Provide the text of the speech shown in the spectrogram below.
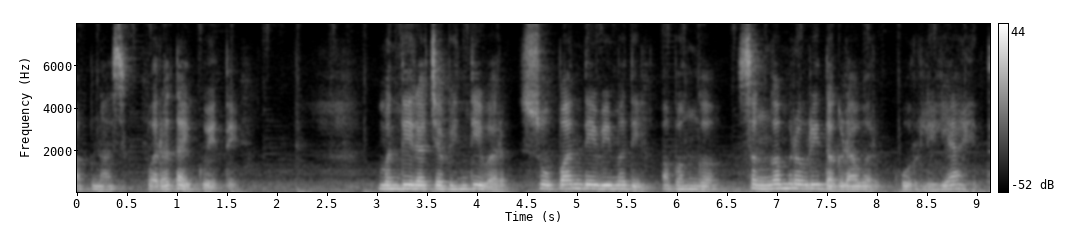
आपणास परत ऐकू येते. मंदिराच्या भिंतीवर सोपानदेवीमधील अभंग संगमरवरी दगडावर कोरलेले आहेत.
